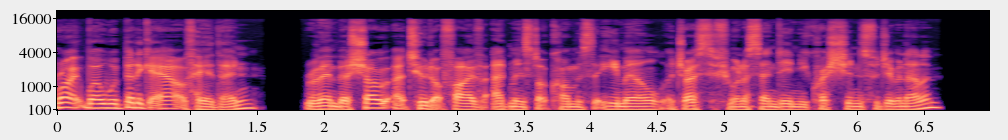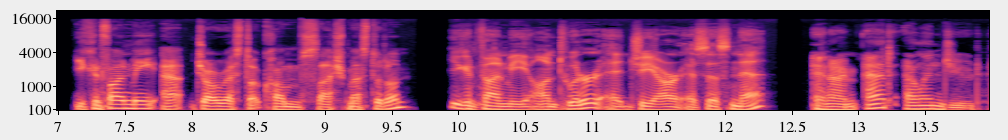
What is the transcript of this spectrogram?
Right. Well, we'd better get out of here then. Remember, show at 2.5admins.com is the email address if you want to send in your questions for Jim and Allan. You can find me at joeress.com slash mastodon. You can find me on Twitter at jrssnet. And I'm at Allan Jude.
